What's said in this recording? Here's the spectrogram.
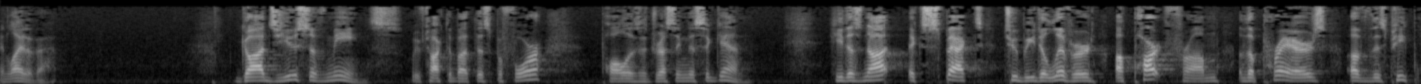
in light of that? God's use of means. We've talked about this before. Paul is addressing this again. He does not expect to be delivered apart from the prayers of this people.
